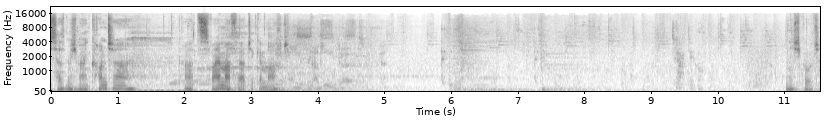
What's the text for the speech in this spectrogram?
Jetzt hat mich mein Konter gerade zweimal fertig gemacht. Nicht gut.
